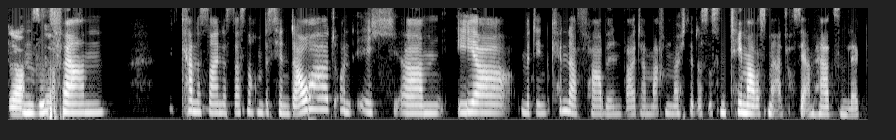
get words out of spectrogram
Ja. Insofern kann es sein, dass das noch ein bisschen dauert und ich ähm, eher mit den Kinderfabeln weitermachen möchte. Das ist ein Thema, was mir einfach sehr am Herzen liegt.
